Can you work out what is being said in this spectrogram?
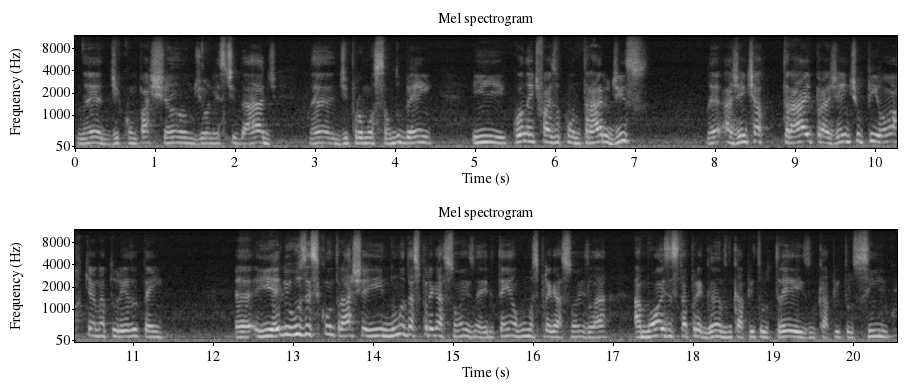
né, de compaixão, de honestidade, né, de promoção do bem. E quando a gente faz o contrário disso, né, a gente atrai para a gente o pior que a natureza tem. É, e ele usa esse contraste aí numa das pregações, né, ele tem algumas pregações lá, Amós está pregando no capítulo 3, no capítulo 5, uhum.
